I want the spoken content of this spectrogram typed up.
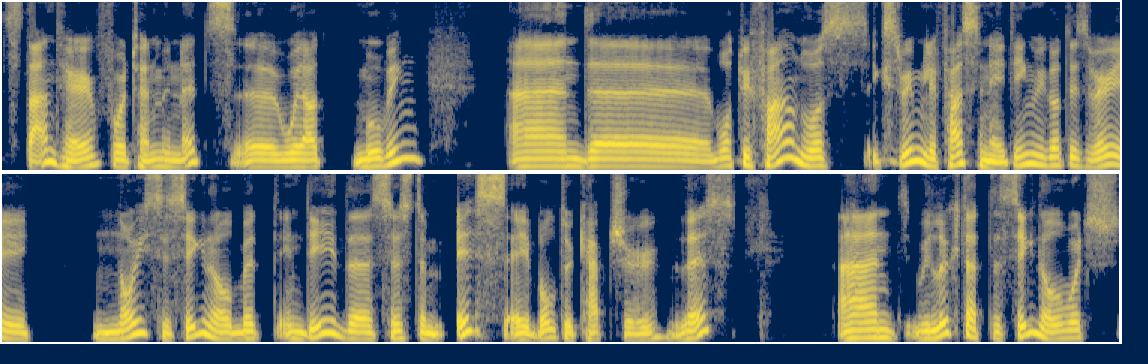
stand here for ten minutes uh, without moving. And uh, what we found was extremely fascinating. We got this very noisy signal, but indeed the system is able to capture this. And we looked at the signal, which,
